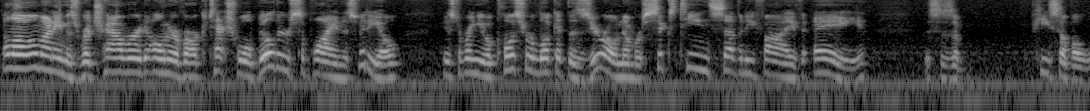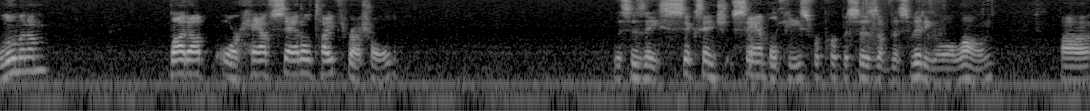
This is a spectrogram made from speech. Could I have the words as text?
Hello, my name is Rich Howard, owner of Architectural Builders Supply. In this video is to bring you a closer look at the Zero number 1675A. This is a piece of aluminum, butt up or half saddle type threshold. This is a 6 inch sample piece for purposes of this video alone. Uh,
